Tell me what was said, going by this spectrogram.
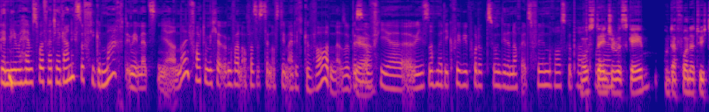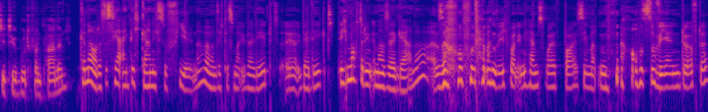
Denn neben Hemsworth hat ja gar nicht so viel gemacht in den letzten Jahren. Ne? Ich fragte mich ja irgendwann auch, was ist denn aus dem eigentlich geworden? Also bis ja. auf hier, wie ist nochmal die Quibi-Produktion, die dann noch als Film rausgebracht Most wurde? Most Dangerous Game und davor natürlich die Tribute von Panem. Genau, das ist ja eigentlich gar nicht so viel, ne? wenn man sich das mal überlebt, äh, überlegt. Ich mochte den immer sehr gerne. Also wenn man sich von den Hemsworth Boys jemanden auswählen dürfte,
